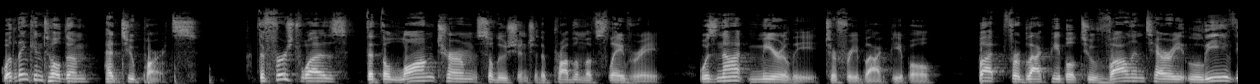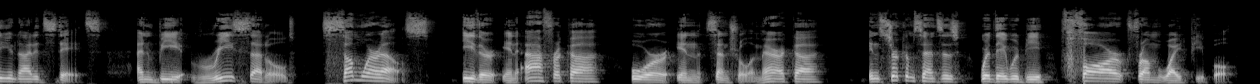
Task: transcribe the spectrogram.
What Lincoln told them had two parts. The first was that the long term solution to the problem of slavery was not merely to free black people, but for black people to voluntarily leave the United States and be resettled somewhere else, either in Africa or in Central America, in circumstances where they would be far from white people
